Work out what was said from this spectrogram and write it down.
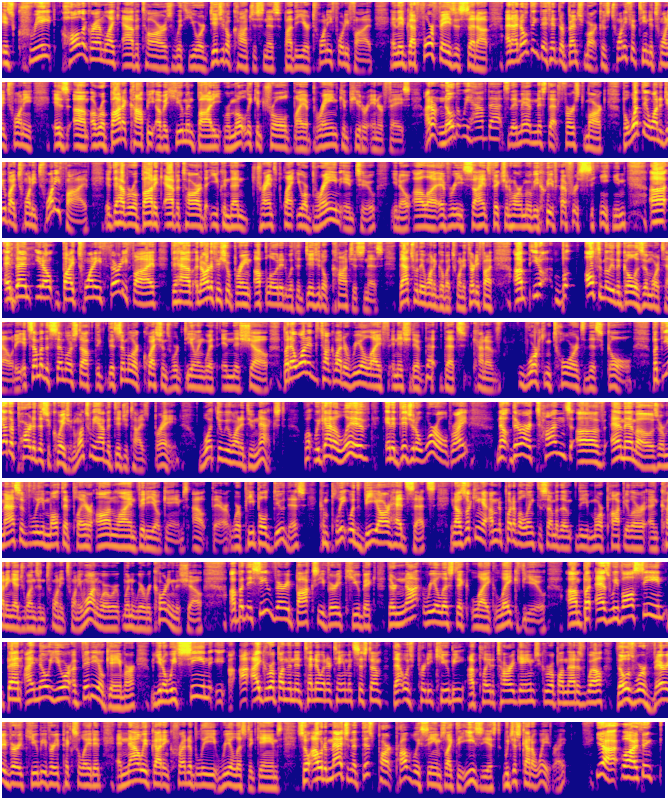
is create hologram like avatars with your digital consciousness by the year 2045. And they've got four phases set up. And I don't think they've hit their benchmark because 2015 to 2020 is um, a robotic copy of a human body remotely controlled by a brain computer interface. I don't know that we have that, so they may have missed that first mark. But what they want to do by 2025 is to have a robotic avatar that you can then transplant your brain into, you know, a la every science fiction horror movie we've ever seen. Uh, uh, and then, you know, by 2035, to have an artificial brain uploaded with a digital consciousness. That's where they want to go by 2035. Um, you know, but ultimately the goal is immortality. It's some of the similar stuff, the, the, similar questions we're dealing with in this show. But I wanted to talk about a real life initiative that that's kind of working towards this goal. But the other part of this equation, once we have a digitized brain, what do we want to do next? Well, we got to live in a digital world, right? Now, there are tons of MMOs or massively multiplayer online video games out there where people do this complete with VR headsets. You know, I was looking at, I'm going to put up a link to some of the, the more popular and cutting edge ones in 2021 where we're, when we're recording the show. Uh, but they seem very boxy, very cubic. They're not realistic like Lakeview. Um, but as we've all seen, Ben, I know you're a video gamer. You know, we've seen, I, I grew up on the Nintendo Entertainment System. That was pretty cubey. I've played Atari games, grew up on that as well. Those were very, very cubey, very pixelated. And now we've got incredibly realistic games. So I would imagine that this part probably seems like the easiest. We just got to wait, right? Yeah. Well, I think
